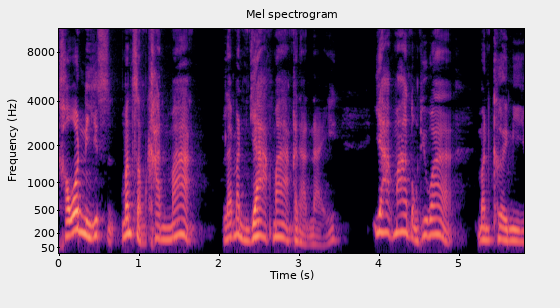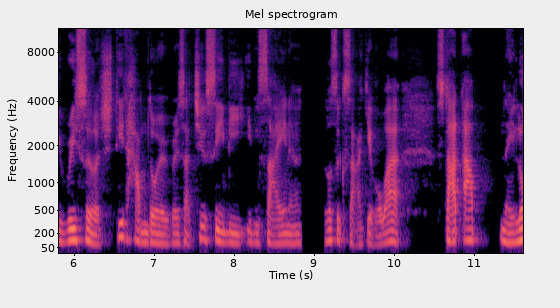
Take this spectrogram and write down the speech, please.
คำว่า need มันสำคัญมากและมันยากมากขนาดไหน ยากมากตรงที่ว่ามันเคยมี research ที่ทำโดยบริษัทชื่อ CB Insight นะก็ศึกษาเกี่ยวกับว่าสตาร์ทอัพ ในโล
